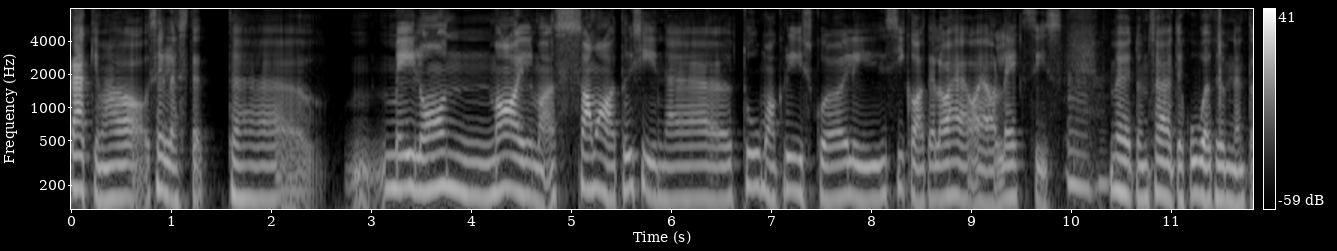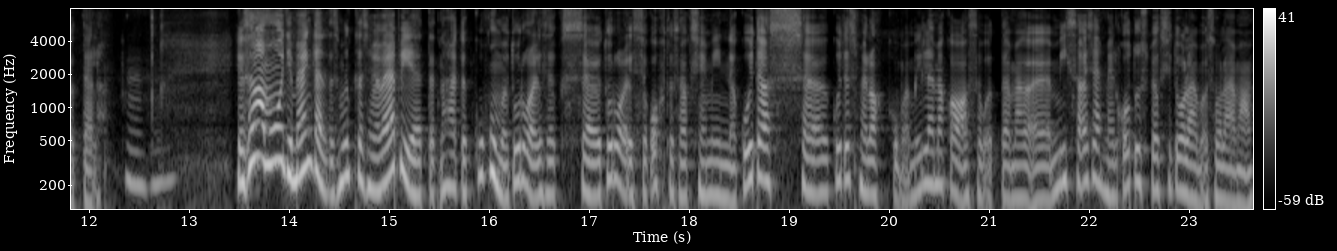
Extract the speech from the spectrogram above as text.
rääkima sellest, et äh, meil on maailmas sama tõsine tuumakriis, kui oli sigade lahe ajal, ehk siis mm -hmm. möödunud sajandi kuuekümnendatel mm. -hmm. ja samamoodi mängeldes mõtlesime läbi, et, et noh, et, et kuhu me turvaliseks, turvalisse kohta saaksime minna, kuidas, kuidas me lahkume, mille me kaasa võtame, mis asjad meil kodus peaksid olemas olema.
